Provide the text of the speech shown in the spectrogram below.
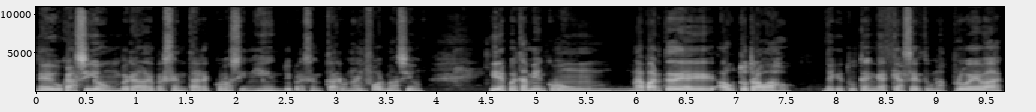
educación, ¿verdad? De presentar conocimiento y presentar una información. Y después también como un- una parte de autotrabajo, de que tú tengas que hacerte unas pruebas,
